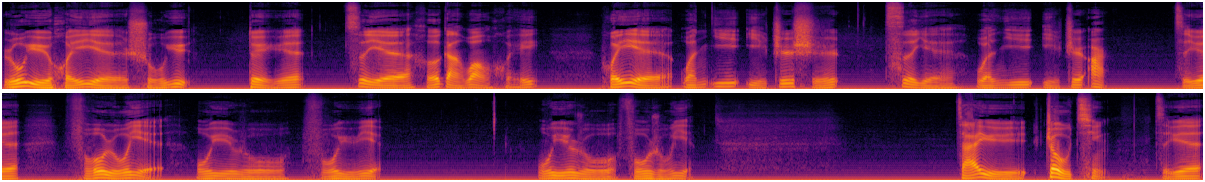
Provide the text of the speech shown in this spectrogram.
如与回也，孰欲？”对曰：“次也，何敢忘回？回也，闻一以知十；次也，闻一以知二。”子曰：“弗如也，吾与汝弗与也。吾与汝弗如也。”宰予昼寝。子曰。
